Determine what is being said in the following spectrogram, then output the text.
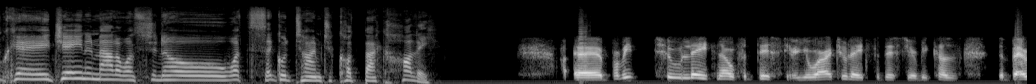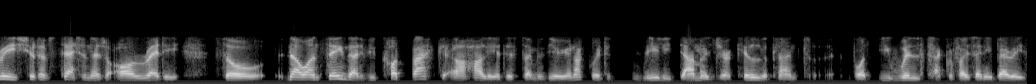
Okay, Jane and Mallow wants to know what's a good time to cut back holly. Uh, probably too late now for this year. You are too late for this year because the berries should have set in it already. So now, on saying that, if you cut back a holly at this time of the year, you're not going to really damage or kill the plant, but you will sacrifice any berries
